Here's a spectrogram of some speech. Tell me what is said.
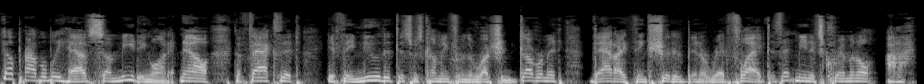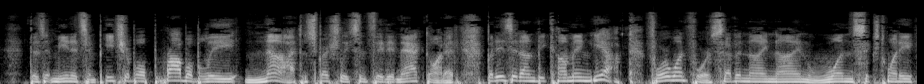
they'll probably have some meeting on it. Now, the fact that if they knew that this was coming from the Russian government, that I think should have been a red flag. Does that mean it's criminal? Ah, does it mean it's impeachable? Probably not, especially since they didn't act on it. But is it unbecoming? Yeah. 414-799-1620.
